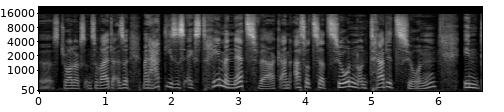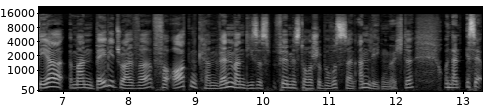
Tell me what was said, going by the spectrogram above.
äh, Straw Dogs und so weiter. Also man hat dieses extreme Netzwerk an Assoziationen und Traditionen, in der man Baby Driver verorten kann, wenn man dieses filmhistorische Bewusstsein anlegen möchte. Und dann ist er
